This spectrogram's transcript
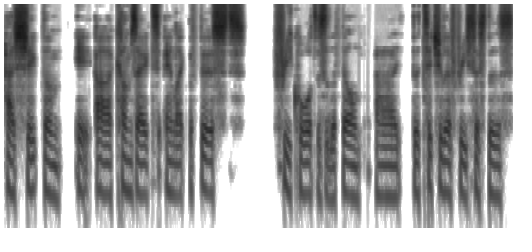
has shaped them. It uh, comes out in like the first three quarters of the film. Uh, the titular Three sisters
